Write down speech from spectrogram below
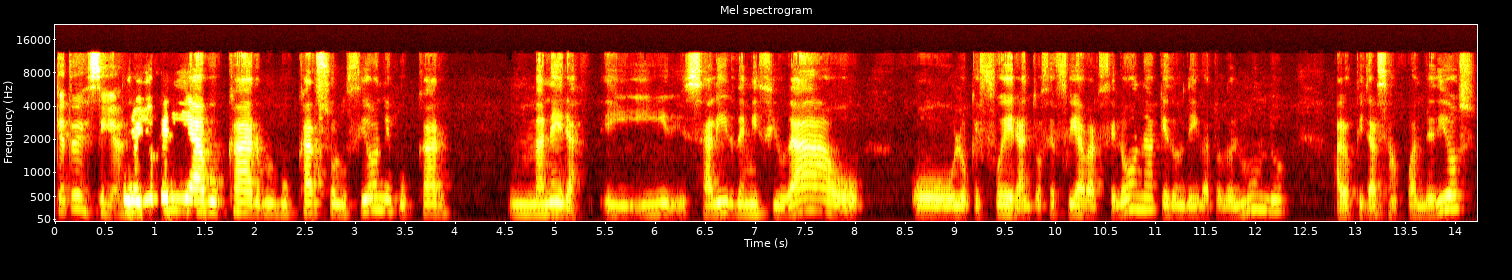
¿qué te decía? Pero yo quería buscar, buscar soluciones, buscar maneras y, salir de mi ciudad o, lo que fuera. Entonces fui a Barcelona, que es donde iba todo el mundo, al Hospital San Juan de Dios.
